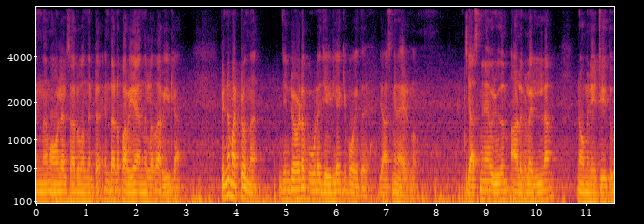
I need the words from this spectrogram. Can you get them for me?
എന്ന് മോഹൻലാൽ സാറ് വന്നിട്ട് എന്താണ് പറയുക എന്നുള്ളത് അറിയില്ല. പിന്നെ മറ്റൊന്ന് ജിൻഡോയുടെ കൂടെ ജയിലിലേക്ക് പോയത് ജാസ്മിൻ ആയിരുന്നു. ജാസ്മിനെ ഒരുവിധം ആളുകളെല്ലാം നോമിനേറ്റ് ചെയ്തു.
